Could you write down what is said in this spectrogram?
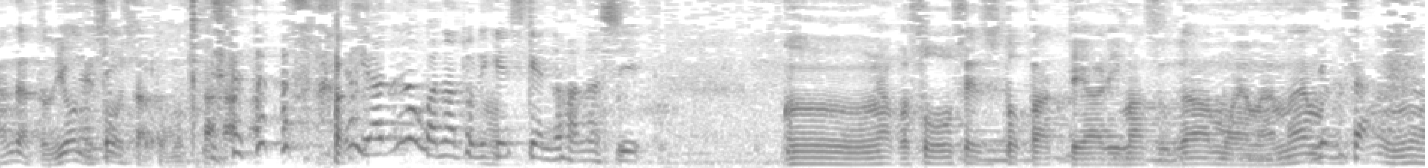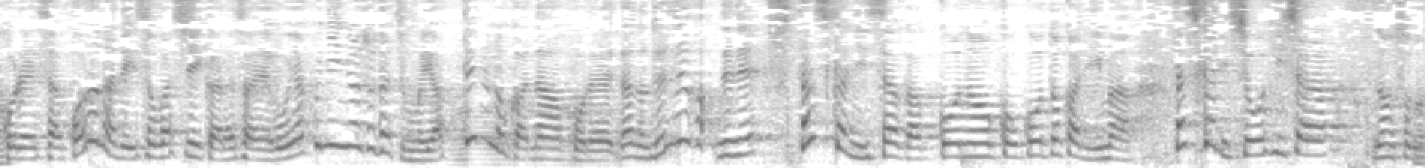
なんだったの？読んで損したと思った。いややるのかな？取り消し権の話。うーんなんか創設とかってありますがもやもやもやもや。でもさこれさコロナで忙しいからさお役人の人たちもやってるのかな？これ。あの全然でね確かにさ学校の高校とかに今確かに消費者のその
